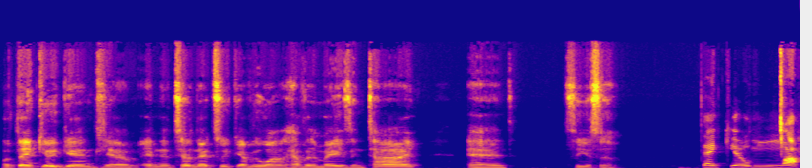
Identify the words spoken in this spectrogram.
well thank you again jim and until next week everyone have an amazing time and see you soon Thank you. Mwah.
